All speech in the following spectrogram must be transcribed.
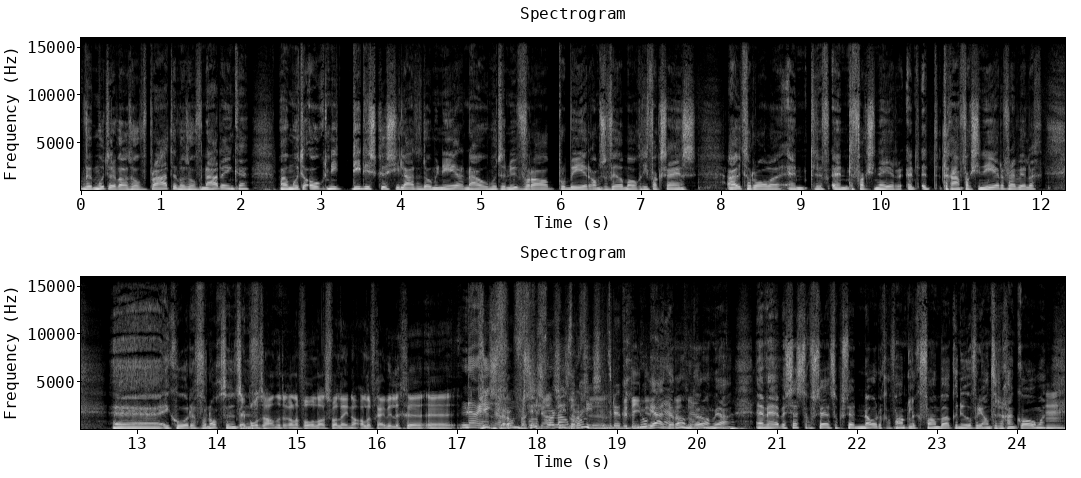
we moeten er wel eens over praten, wel eens over nadenken. Maar we moeten ook niet die discussie laten domineren. Nou, we moeten nu vooral proberen om zoveel mogelijk die vaccins uit te rollen en te, en te, vaccineren, te gaan vaccineren vrijwillig. Uh, ik hoorde vanochtend. We hebben onze handen er al vol als we alleen alle vrijwillige uh, nou ja, daarom, vaccinaties daarom, bedienen. Ja, daarom, daarom, ja. En we hebben 60 of 70 procent nodig, afhankelijk van welke nieuwe varianten er gaan komen. Hmm.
